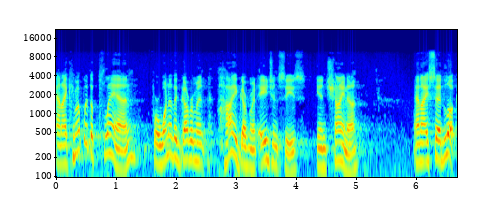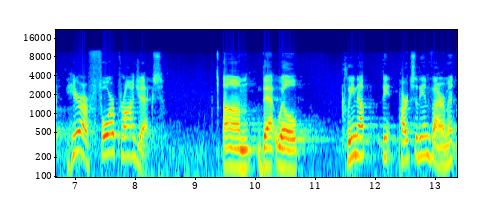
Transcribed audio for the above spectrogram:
and I came up with a plan for one of the government, high government agencies in China. And I said, look, here are four projects um, that will clean up the parts of the environment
